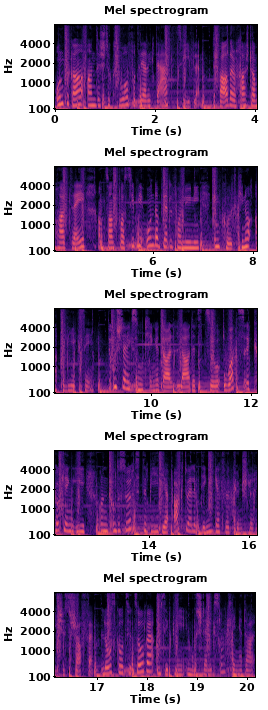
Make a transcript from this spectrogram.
und sogar an der Struktur der Realität zu zweifeln. Der Vater kannst du am halb drei, am 20 vor 7 und am Viertel vor 9 im Kultkino Atelier sehen. Der Ausstellungsraum Klingenthal ladet zu What's a Cooking ein und untersucht dabei die aktuellen Bedingungen für künstlerisches Schaffen. Los geht's heute oben am 7. im Ausstellungsraum Klingenthal.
